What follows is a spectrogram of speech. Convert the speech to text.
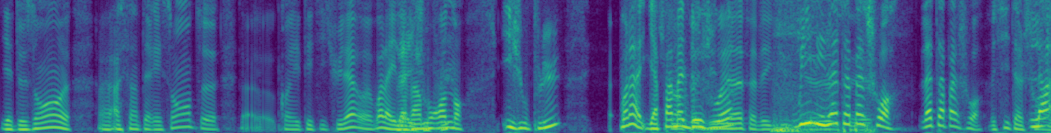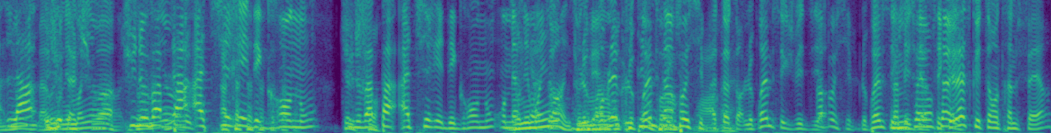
il y a deux ans, euh, assez intéressante. Quand il était titulaire, voilà, il avait un bon rendement. Il joue plus. Voilà, il y a pas mal de joueurs. Oui, mais là, t'as pas le choix. Là, t'as pas le choix. Mais si, t'as le choix. Là, bah là, le choix. tu ne vas pas attirer ah, des grands noms tu ne vas pas attirer des grands noms en ils le, problème, le problème, c'est impossible. Attends, attends, le problème, c'est que je vais dire. Impossible. Le problème, c'est que, là, ce que tu es en train de faire,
